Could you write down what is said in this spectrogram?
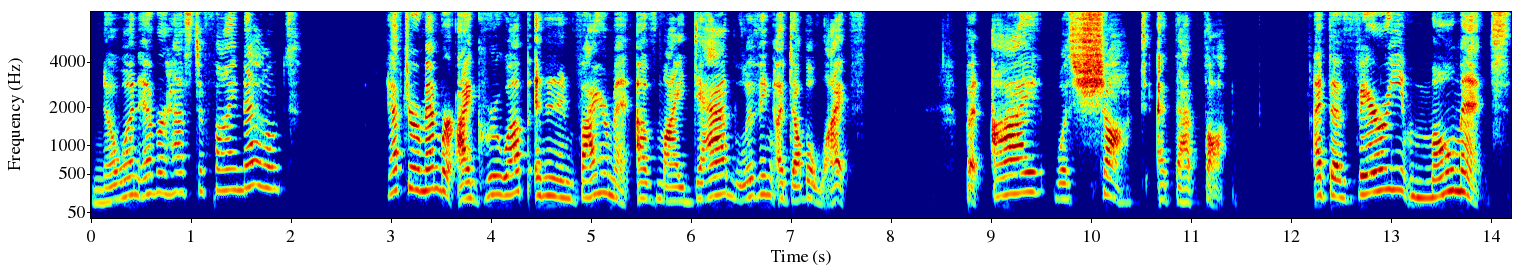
no one ever has to find out. You have to remember, I grew up in an environment of my dad living a double life. But I was shocked at that thought. At the very moment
